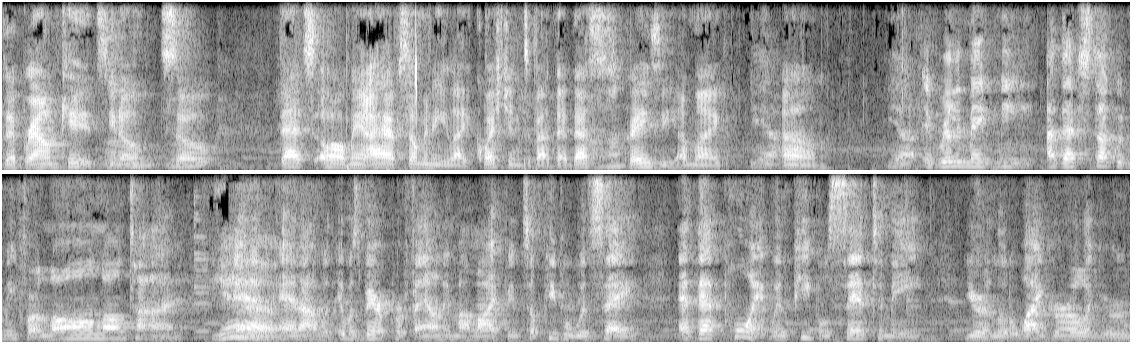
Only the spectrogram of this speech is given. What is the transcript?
the brown kids you know Mm-hmm. so that's oh man, I have so many like questions about that. That's Uh-huh. crazy. I'm like, Yeah. um, Yeah, it really made me. Uh, that stuck with me for a long, long time. Yeah. and, and I was. It was very profound in my life, and so people would say, at that point, when people said to me, "You're a little white girl, or you're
